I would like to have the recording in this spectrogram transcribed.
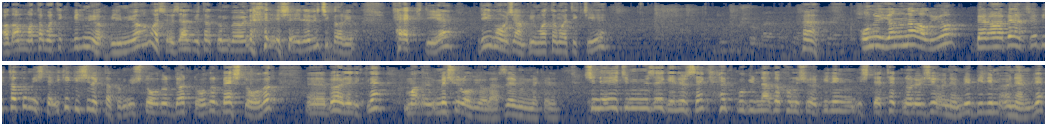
Adam matematik bilmiyor. Bilmiyor ama sözel bir takım böyle şeyleri çıkarıyor. Pek diye. Değil mi hocam bir matematikçiyi? Heh. Onu yanına alıyor beraberce bir takım işte. iki kişilik takım. Üç de olur, dört de olur, beş de olur. Ee, böylelikle meşhur oluyorlar zemin mekaniği. Şimdi eğitimimize gelirsek hep bugünlerde konuşuyor. Bilim işte teknoloji önemli, bilim önemli.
